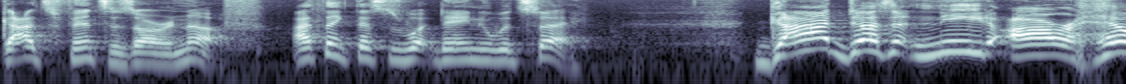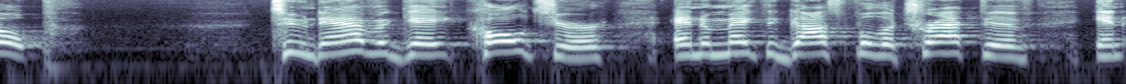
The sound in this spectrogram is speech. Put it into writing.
God's fences are enough. I think this is what Daniel would say. God doesn't need our help to navigate culture and to make the gospel attractive in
